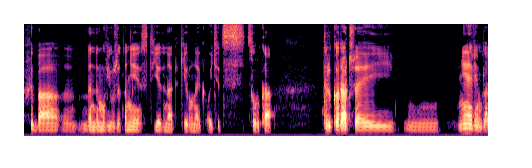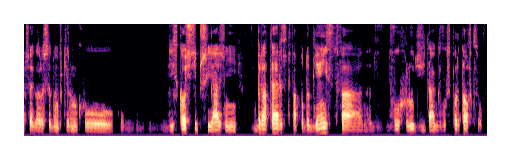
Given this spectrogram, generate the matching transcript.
chyba y, będę mówił, że to nie jest jednak kierunek ojciec-córka, tylko raczej mm, nie wiem dlaczego, ale szedłem w kierunku bliskości, przyjaźni, braterstwa, podobieństwa dwóch ludzi, tak, dwóch sportowców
